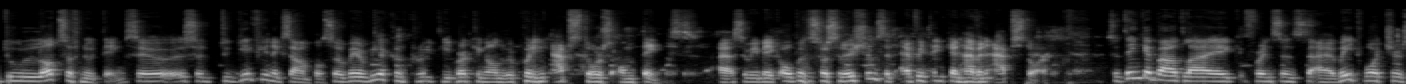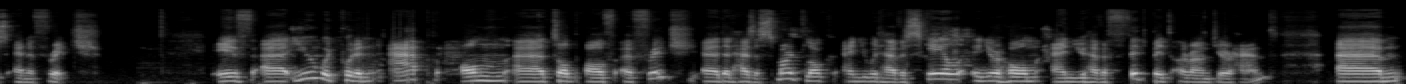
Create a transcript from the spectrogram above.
do lots of new things. So, so to give you an example, so where we are concretely working on, we're putting app stores on things. Uh, so we make open source solutions that everything can have an app store. So think about like, for instance, uh, Weight Watchers and a fridge. If uh, you would put an app on uh, top of a fridge uh, that has a smart lock, and you would have a scale in your home, and you have a Fitbit around your hand, um,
